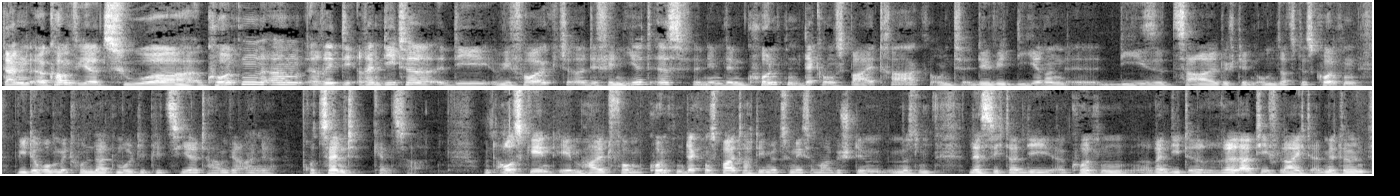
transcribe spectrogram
Dann äh, kommen wir zur Kundenrendite, ähm, die wie folgt äh, definiert ist. Wir nehmen den Kundendeckungsbeitrag und dividieren äh, diese Zahl durch den Umsatz des Kunden. Wiederum mit 100 multipliziert haben wir eine Prozentkennzahl. Und ausgehend eben halt vom Kundendeckungsbeitrag, den wir zunächst einmal bestimmen müssen, lässt sich dann die äh, Kundenrendite relativ leicht ermitteln,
